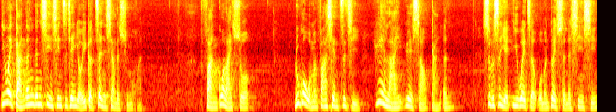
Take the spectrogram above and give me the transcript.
因为感恩跟信心之间有一个正向的循环。反过来说。如果我们发现自己越来越少感恩，是不是也意味着我们对神的信心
